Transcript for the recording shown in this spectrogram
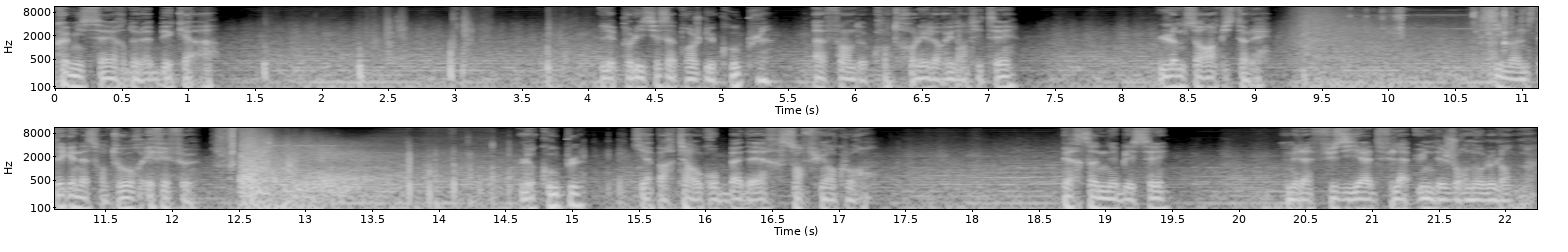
commissaire de la BKA. Les policiers s'approchent du couple afin de contrôler leur identité. L'homme sort un pistolet. Simmons dégaine à son tour et fait feu. Le couple, qui appartient au groupe Bader, s'enfuit en courant. Personne n'est blessé, mais la fusillade fait la une des journaux le lendemain.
